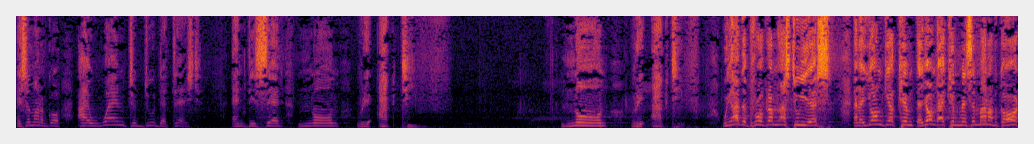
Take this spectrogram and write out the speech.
He said, man of God, I went to do the test and they said non-reactive. Non-reactive. We had the program last two years, and a young girl came, a young guy came and said, Man of God,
